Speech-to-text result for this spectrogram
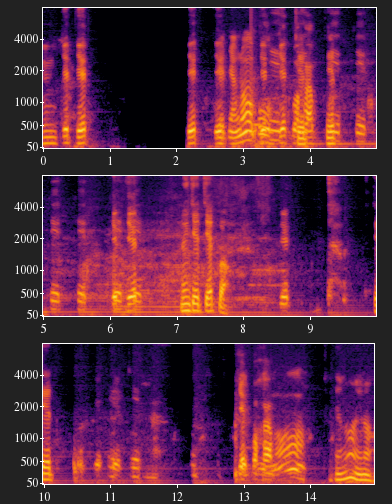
หนึ่งเจ็ดเจ็ด เจ็ดเจ็เจ็ดดอย่างเนาะปูเจ็ดเจ็ดบ่ครับเจ็ดเจ็ดเจ็ดเจ็ดเจ็ดเจ็ดหนึ่งเจ็ดเจ็ดบอกเจ็ดเจ็ดเจ็ดเจ็ดเจ็ดเจ็ดบ่ครับเนาะอย่างน้อยเนาะ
